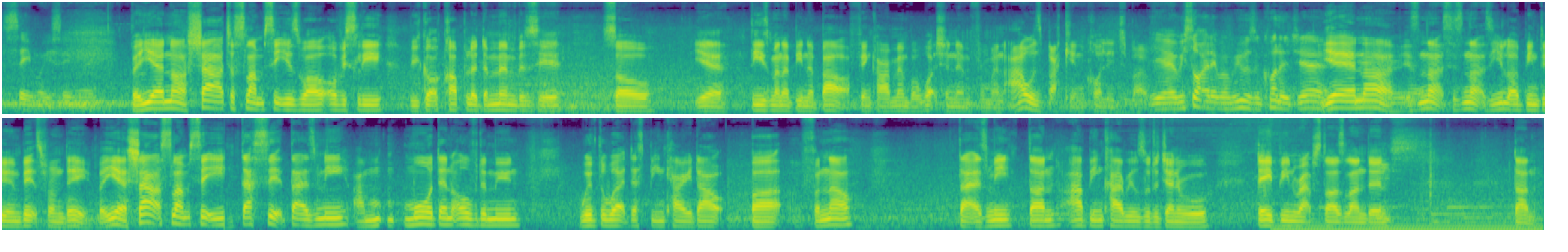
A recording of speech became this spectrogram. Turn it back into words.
same way, same way. But yeah, no, shout out to Slump City as well. Obviously, we've got a couple of the members here. So yeah, these men have been about. I think I remember watching them from when I was back in college, bro. Yeah, we started it when we was in college. Yeah. Yeah, nah, yeah, it's nuts, it's nuts. You lot have been doing bits from day. But yeah, shout out Slump City. That's it, that is me. I'm more than over the moon with the work that's been carried out. But for now, that is me, done. I've been Kyerizzle with the General. They've been Wrapstarz London. Done.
